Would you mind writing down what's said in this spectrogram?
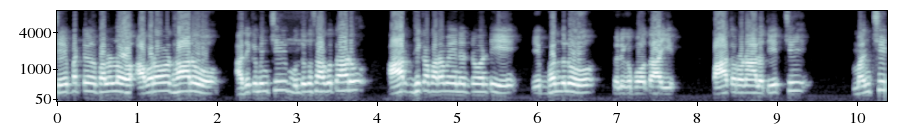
చేపట్టిన పనుల్లో అవరోధాలు అధిగమించి ముందుకు సాగుతారు. ఆర్థిక పరమైనటువంటి ఇబ్బందులు తొలగిపోతాయి. పాత రుణాలు తీర్చి మంచి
